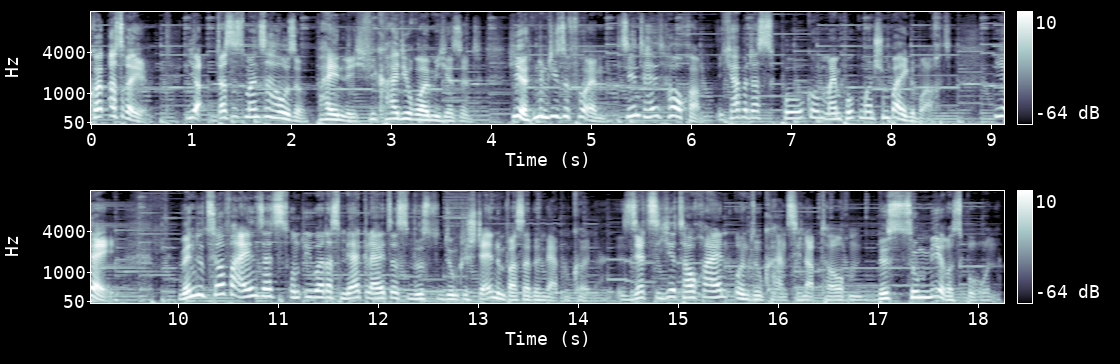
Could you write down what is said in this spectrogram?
Kolb Asrael. Ja, das ist mein Zuhause. Peinlich, wie kalt die Räume hier sind. Hier, nimm diese VM. Sie enthält Taucher. Ich habe das Poko meinem Pokémon schon beigebracht. Yay. Wenn du Surfer einsetzt und über das Meer gleitest, wirst du dunkle Stellen im Wasser bemerken können. Setze hier Taucher ein und du kannst hinabtauchen bis zum Meeresboden.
